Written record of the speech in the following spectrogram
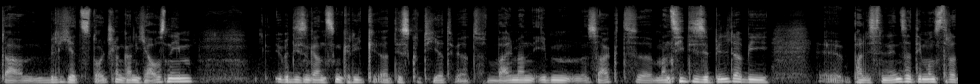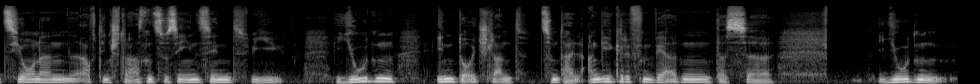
da will ich jetzt Deutschland gar nicht ausnehmen, über diesen ganzen Krieg äh, diskutiert wird, weil man eben sagt, äh, man sieht diese Bilder, wie äh, Palästinenser-Demonstrationen auf den Straßen zu sehen sind, wie Juden in Deutschland zum Teil angegriffen werden, dass äh, Juden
